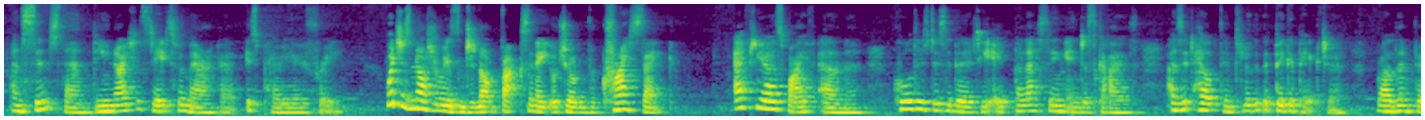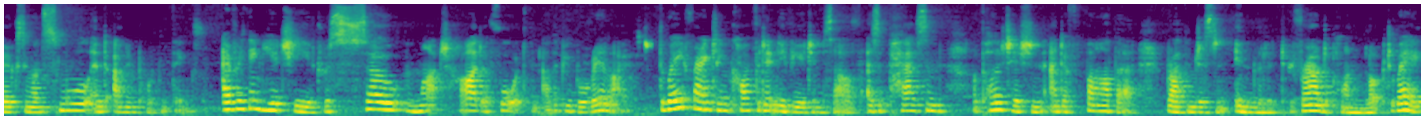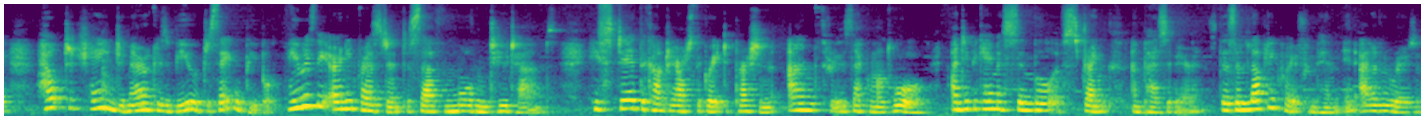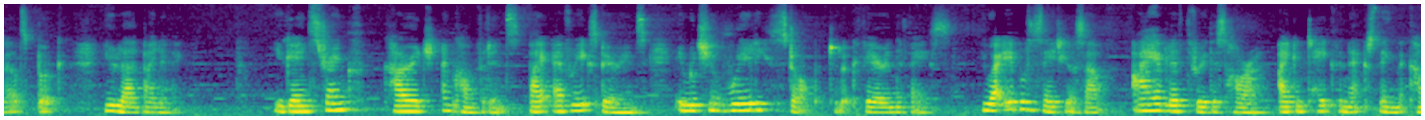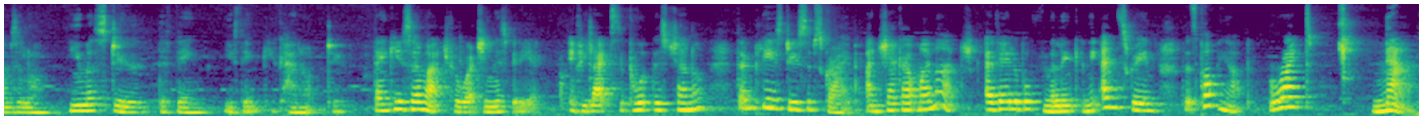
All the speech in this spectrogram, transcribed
And since then, the United States of America is polio free which is not a reason to not vaccinate your children for Christ's sake. FDR's wife, Eleanor, called his disability a blessing in disguise as it helped him to look at the bigger picture rather than focusing on small and unimportant things. Everything he achieved was so much harder fought than other people realized. The way Franklin confidently viewed himself as a person, a politician, and a father, rather than just an invalid to be frowned upon and locked away, helped to change America's view of disabled people. He was the only president to serve for more than two terms. He steered the country out of the Great Depression and through the Second World War, and he became a symbol of strength and perseverance. There's a lovely quote from him in Eleanor Roosevelt's book, You Learn by Living. You gain strength, courage, and confidence by every experience in which you really stop to look fear in the face. You are able to say to yourself, I have lived through this horror. I can take the next thing that comes along. You must do the thing you think you cannot do. Thank you so much for watching this video. If you'd like to support this channel, then please do subscribe and check out my merch, available from the link in the end screen that's popping up right now.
